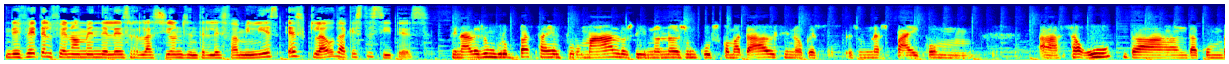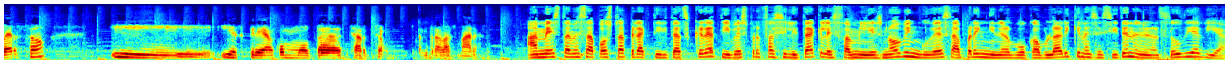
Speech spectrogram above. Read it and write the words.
De fet, el fenomen de les relacions entre les famílies és clau d'aquestes cites. al final és un grup bastant informal, o sigui, no, no és un curs com a tal, sinó que és, és un espai com uh, segur de, de conversa i, i es crea com molta xarxa entre les mares. A més, també s'aposta per activitats creatives per facilitar que les famílies nouvingudes aprenguin el vocabulari que necessiten en el seu dia a dia.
